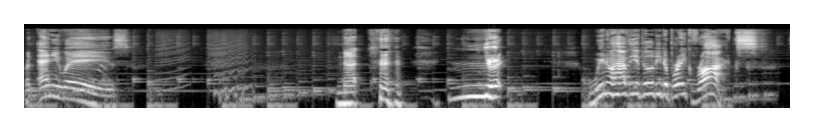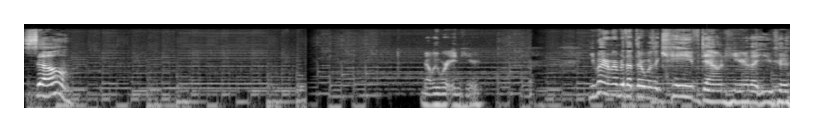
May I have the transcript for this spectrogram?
But anyways. Nut. Nut. We now have the ability to break rocks. So. No, we were in here. You might remember that there was a cave down here that you could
